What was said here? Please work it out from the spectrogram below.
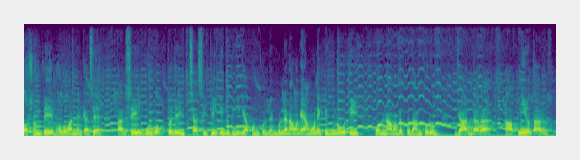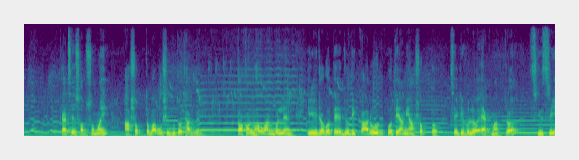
দর্শন পেয়ে ভগবানের কাছে তার সেই পূর্বোক্ত যে ইচ্ছা, সেটি কিন্তু তিনি জ্ঞাপন করলেন। বললেন, আমাকে এমন একটি গুণবতী কন্যা আমাকে প্রদান করুন, যার দ্বারা আপনিও তার কাছে সবসময় আসক্ত বা বশীভূত থাকবেন। তখন ভগবান বললেন, এই জগতে যদি কারুর প্রতি আমি আসক্ত, সেটি হলো একমাত্র শ্রী শ্রী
